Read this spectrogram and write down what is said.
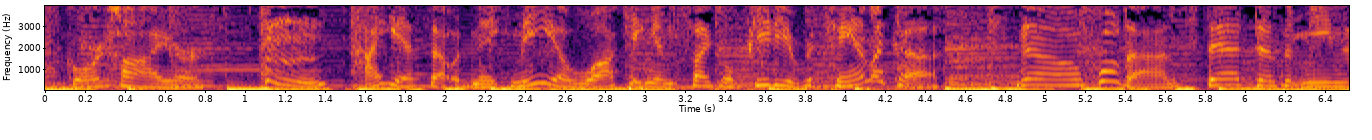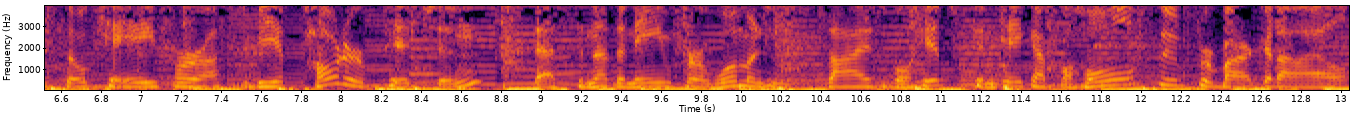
scored higher. Hmm, I guess that would make me a walking encyclopedia Britannica. No, hold on. That doesn't mean it's okay for us to be a powder pigeon. That's another name for a woman whose sizable hips can take up a whole supermarket aisle.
